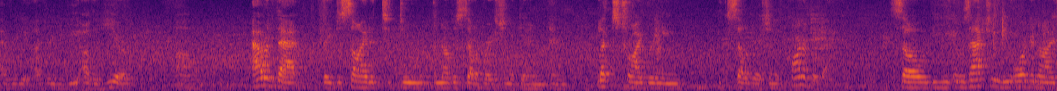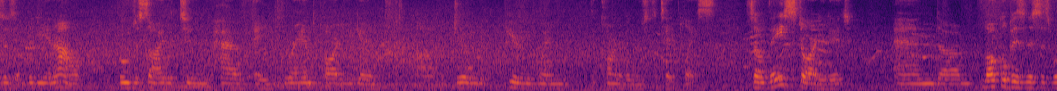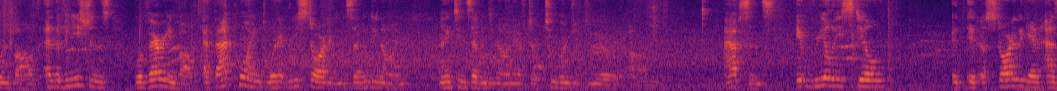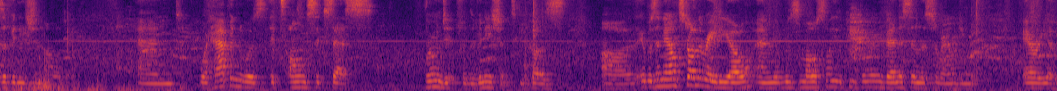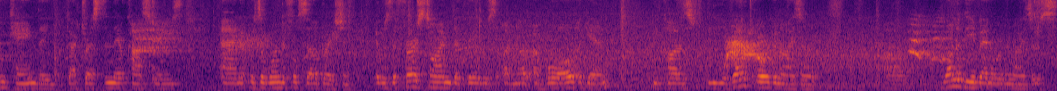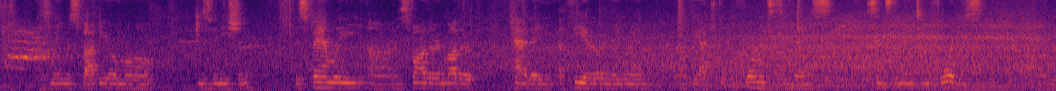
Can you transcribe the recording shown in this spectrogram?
every every other year. Um, out of that, they decided to do another celebration again, and let's try bringing the celebration of Carnival back. So the, it was actually the organizers of the Biennale who decided to have a grand party again um, during the period when carnival used to take place. So they started it, and um, local businesses were involved, and the Venetians were very involved. At that point, when it restarted in 79, 1979, after a 200 year um, absence, it really still it, it started again as a Venetian holiday. And what happened was its own success ruined it for the Venetians because uh, it was announced on the radio, and it was mostly the people in Venice and the surrounding area who came. They got dressed in their costumes, and it was a wonderful celebration. It was the first time that there was a, ball again because the event organizer, uh, one of the event organizers, his name is Fabio Momo, he's Venetian. His family, uh, his father and mother had a, a theater and they ran uh, theatrical performances in Venice since the 1940s. Um,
